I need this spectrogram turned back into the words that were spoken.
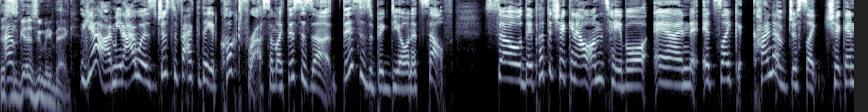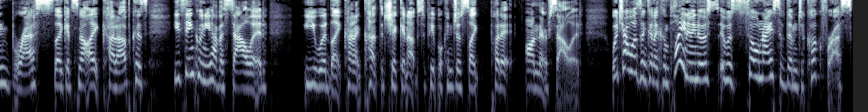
this is, this is gonna be big. Yeah, I mean, I was just the fact that they had cooked for us. I'm like, this is a this is a big deal in itself. So they put the chicken out on the table and it's like kind of just like chicken breasts. Like it's not like cut up because you think when you have a salad, you would like kind of cut the chicken up so people can just like put it on their salad, which I wasn't going to complain. I mean, it was, it was so nice of them to cook for us.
